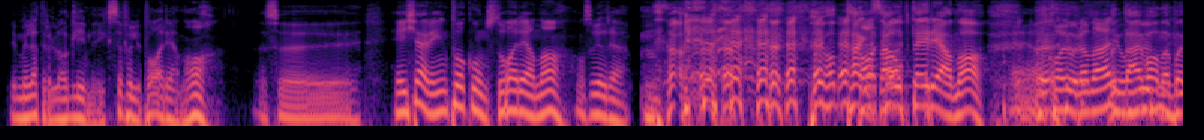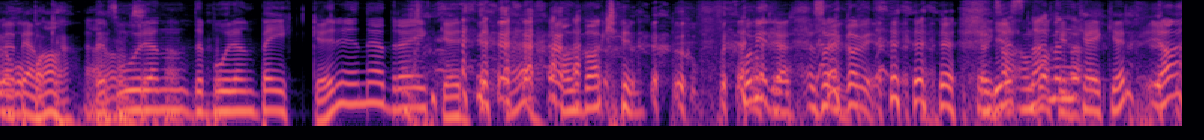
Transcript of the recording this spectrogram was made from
Det er mye lettere å lage limerick selvfølgelig på arena. Så, Ei kjerring på Konsto Arena, osv. Hun hadde tenkt seg opp til Arena. Hva gjorde jeg der? Jo, der var det bare hoppbakke. Ja, Det bor, en, det bor en baker i Nedre Eiker. Han baker Gå videre. Sorry, kan vi Yes, men- baker caker. Ja.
